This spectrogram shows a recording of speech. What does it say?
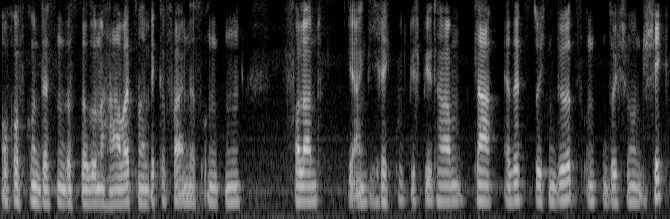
Auch aufgrund dessen, dass da so eine Harvards mal weggefallen ist und ein Volland, die eigentlich recht gut gespielt haben. Klar, ersetzt durch einen Würz und durch einen Schick.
